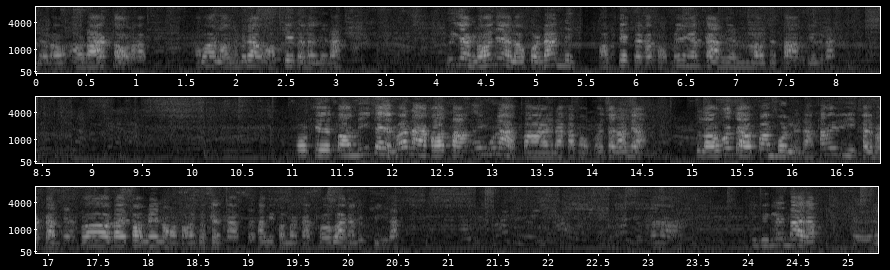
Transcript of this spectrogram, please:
เดี๋ยวเราเอาดาร์กต่อนะครับ เพราะว่าเรายังไม่ได้เอาออบเจกต์อะไรเลยนะ คืออย่างน้อยเนี่ยเราควรได้หนึ่งออบเจกต์นะครับผมไม่อย่างนั้นการเงินเราจะตามเยอะนะ โอเค ตอนนี้จะเห็นว่านาคอตาไอ้มุลาตายนะครับผมเพราะฉะนั้นเนี่ยเราก็จะป้อมบนเลยนะ ถ้าไม่มีใครมากันเนี่ยก็ได้ป้อมแน่นอนร้อยเปอร์เซ็นต์นะแต่ถ้ามีคนมากันก็ว่ากันอีกทีนะอ่าจริงๆเล่นได้ครับเออ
